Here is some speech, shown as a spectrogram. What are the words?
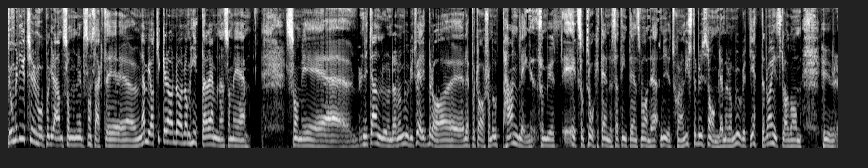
Jo men det är ett humorprogram som som sagt, eh, nej, men jag tycker att de, de hittar ämnen som är, som är eh, lite annorlunda. De gjorde ett väldigt bra eh, reportage om upphandling som är ett, så tråkigt ämne så att inte ens vanliga nyhetsjournalister bryr sig om det. Men de gjorde ett jättebra inslag om hur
